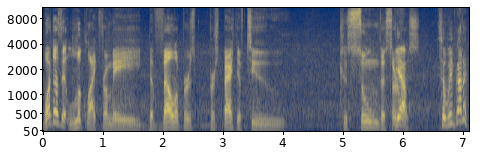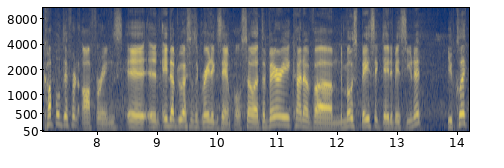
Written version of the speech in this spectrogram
What does it look like from a developer's perspective to consume the service? Yeah. So we've got a couple different offerings. AWS is a great example. So at the very kind of um, the most basic database unit, you click,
